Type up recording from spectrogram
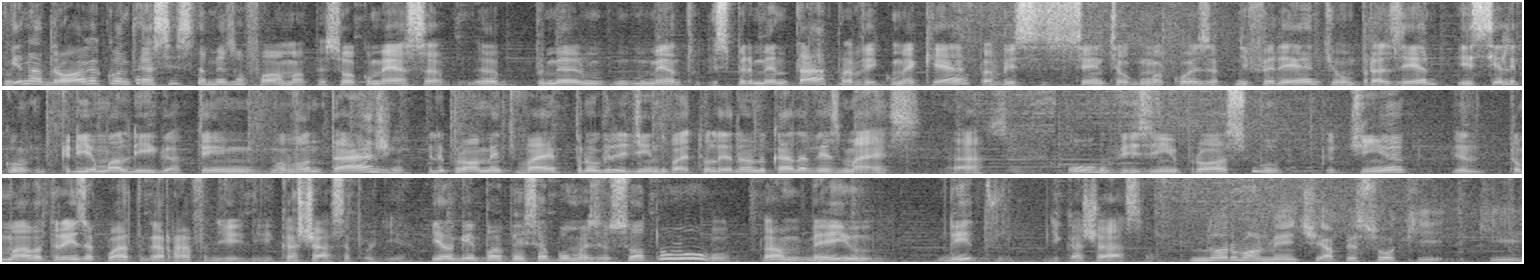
E na droga acontece isso da mesma forma. A pessoa começa, no primeiro momento, experimentar para ver como é que é, para ver se sente alguma coisa diferente, um prazer. E se ele cria uma liga, tem uma vantagem, ele provavelmente vai progredindo, vai tolerando cada vez mais. Tá? Ou um vizinho próximo que eu tinha ele tomava três a quatro garrafas de, de cachaça por dia. E alguém pode pensar, bom, mas eu só tomo tá, meio litro de cachaça. Normalmente a pessoa que, que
